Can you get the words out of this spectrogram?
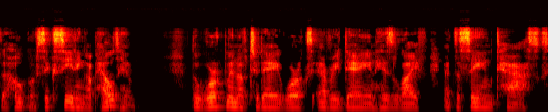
the hope of succeeding upheld him? The workman of today works every day in his life at the same tasks,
